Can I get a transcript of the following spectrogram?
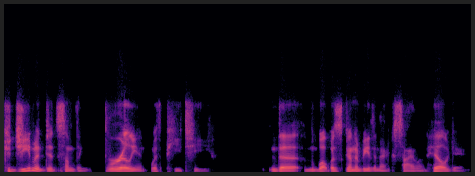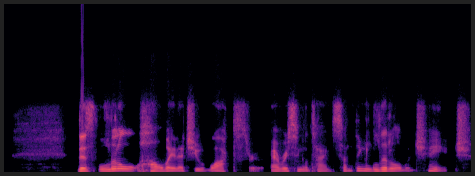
kojima did something brilliant with pt the what was going to be the next silent hill game. This little hallway that you walked through every single time something little would change.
